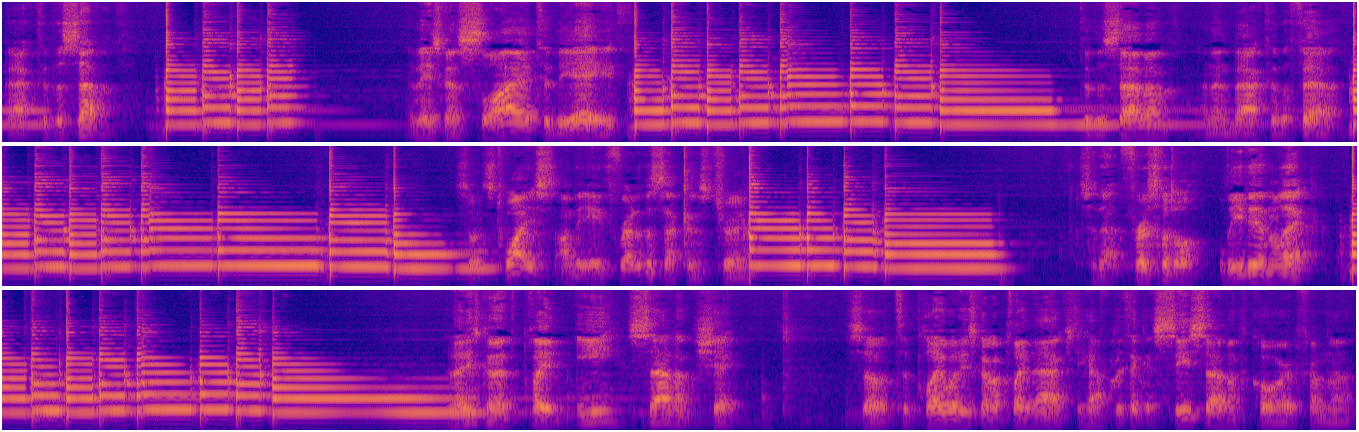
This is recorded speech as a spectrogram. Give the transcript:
back to the seventh. And then he's going to slide to the eighth, to the seventh, and then back to the fifth. So it's twice on the eighth fret of the second string. So that first little lead-in lick. And then he's going to play an E7 shape. So to play what he's going to play next, you have to take a C seventh chord from the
